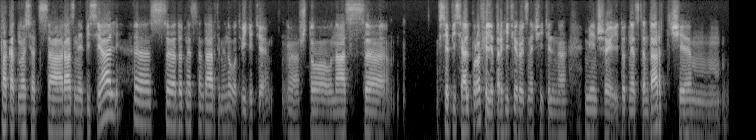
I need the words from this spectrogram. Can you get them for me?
как относятся разные PCL э, с .NET стандартами. Ну вот видите, э, что у нас все PCL профили таргетируют значительно меньше .NET стандарт, чем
